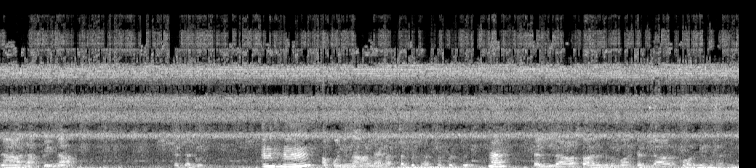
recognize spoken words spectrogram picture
ഞാനാ പിന്നെ എല്ലാവരും. ആ കുഞ്ഞുനാളെ കഷ്ടപ്പെട്ട് കഷ്ടപ്പെട്ട് ആ, എല്ലാ സാധനങ്ങളും വാങ്ങിച്ച് എല്ലാവർക്കും അറിയുന്ന കാര്യം.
